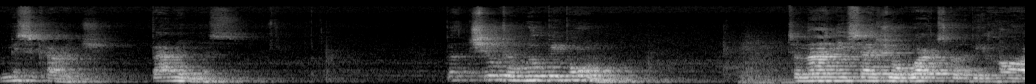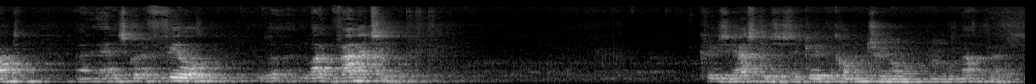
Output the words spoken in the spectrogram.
miscarriage, barrenness. But children will be born. To man, he says, your work's going to be hard uh, and it's going to feel like vanity. Ecclesiastes is a good commentary on, on that verse.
